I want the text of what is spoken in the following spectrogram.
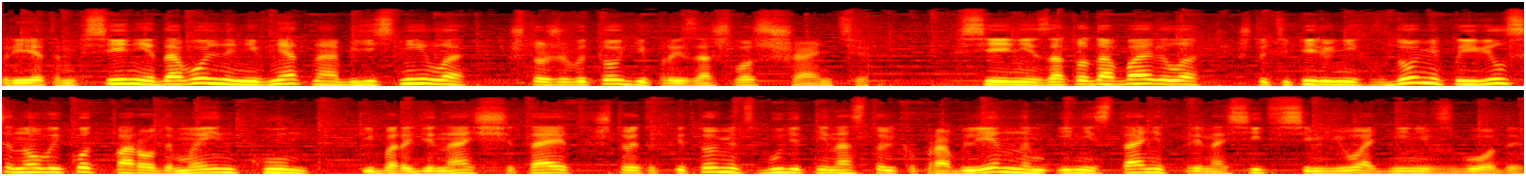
При этом Ксения довольно невнятно объяснила, что же в итоге произошло с Шанти. Ксения зато добавила, что теперь у них в доме появился новый кот породы Мейн-кун, и Бородина считает, что этот питомец будет не настолько проблемным и не станет приносить в семью одни невзгоды.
